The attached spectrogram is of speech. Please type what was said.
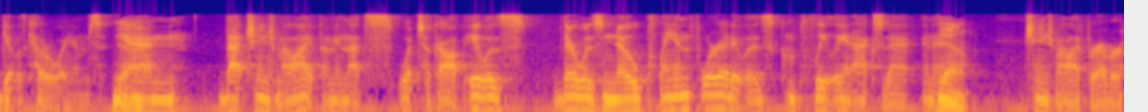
get with Keller Williams," Yeah. and that changed my life. I mean, that's what took off. It was there was no plan for it. It was completely an accident, and it Yeah. changed my life forever.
